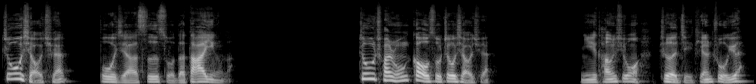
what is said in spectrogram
周小泉不假思索的答应了。周传荣告诉周小泉：“你堂兄这几天住院，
